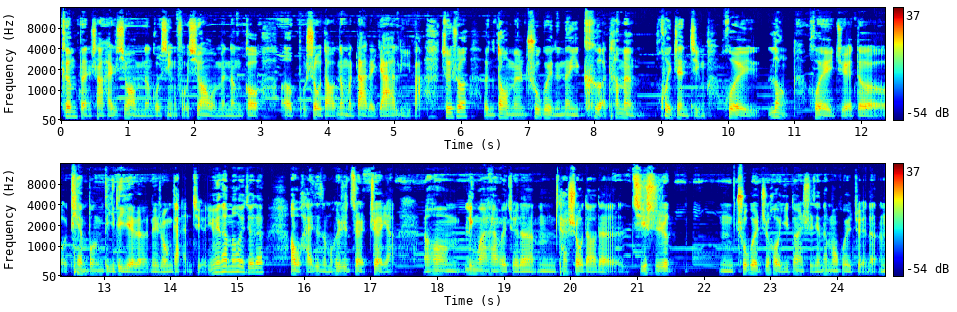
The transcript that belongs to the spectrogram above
根本上还是希望我们能够幸福，希望我们能够呃不受到那么大的压力吧。所以说，嗯，当我们出柜的那一刻，他们会震惊，会愣，会觉得天崩地裂的那种感觉，因为他们会觉得啊，我孩子怎么会是这这样？然后另外还会觉得，嗯，他受到的其实。嗯，出柜之后一段时间，他们会觉得，嗯，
